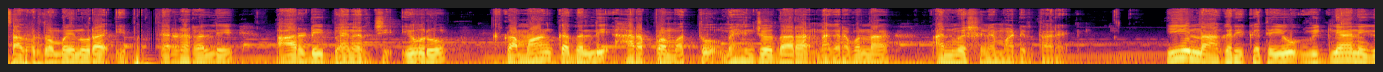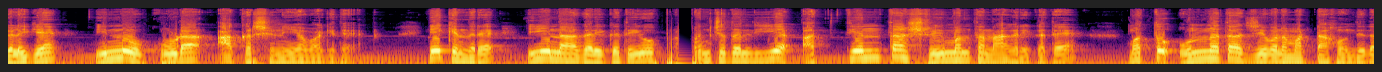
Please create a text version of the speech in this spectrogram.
ಸಾವಿರದ ಒಂಬೈನೂರ ಇಪ್ಪತ್ತೆರಡರಲ್ಲಿ ಆರ್ ಡಿ ಬ್ಯಾನರ್ಜಿ ಇವರು ಕ್ರಮಾಂಕದಲ್ಲಿ ಹರಪ್ಪ ಮತ್ತು ಮೆಹಂಜೋದಾರ ನಗರವನ್ನು ಅನ್ವೇಷಣೆ ಮಾಡಿರ್ತಾರೆ. ಈ ನಾಗರಿಕತೆಯು ವಿಜ್ಞಾನಿಗಳಿಗೆ ಇನ್ನೂ ಕೂಡ ಆಕರ್ಷಣೀಯವಾಗಿದೆ. ಏಕೆಂದರೆ ಈ ನಾಗರಿಕತೆಯು ಪ್ರಪಂಚದಲ್ಲಿಯೇ ಅತ್ಯಂತ ಶ್ರೀಮಂತ ನಾಗರಿಕತೆ ಮತ್ತು ಉನ್ನತ ಜೀವನ ಮಟ್ಟ ಹೊಂದಿದ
